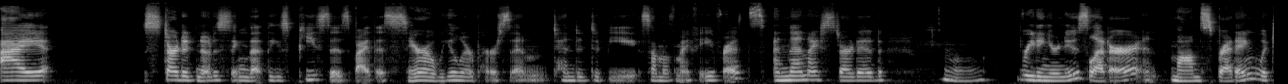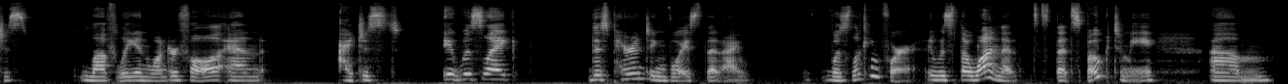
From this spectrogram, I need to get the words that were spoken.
I started noticing that these pieces by this Sarah Wheeler person tended to be some of my favorites. And then I started Aww. reading your newsletter and Mom Spreading, which is lovely and wonderful. And I just, it was like this parenting voice that I was looking for. It was the one that that spoke to me. Um,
